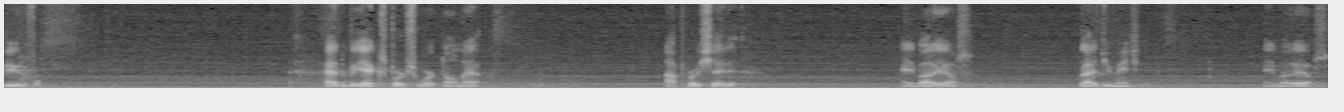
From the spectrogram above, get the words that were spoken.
beautiful. Had to be experts worked on that. I appreciate it. Anybody else? Glad you mentioned it. Anybody else?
